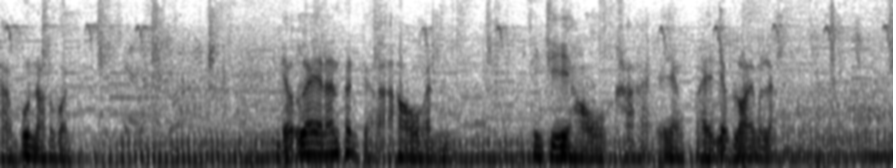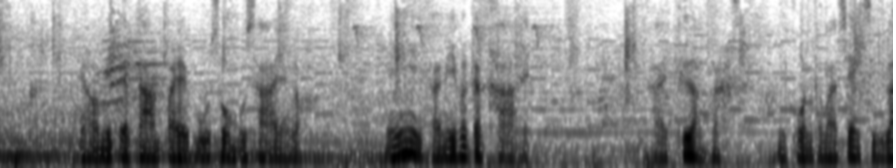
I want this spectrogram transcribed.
ทางพุ่นเนาะทุกคน เดี๋ยวเอื้อยอันนั้นเพิ่อนก็เอาอันสิ่งที่เฮาขายอย่างไปเรียบร้อยหมันแล้ว เดี๋ยวมีแต่ตามไปบูโซมบูชาอย่างเนาะนี่ครั้งนี้เพิ่นก็ขาย ขายเครื่องนะมีคนก็มาเสี่ยงสีไหล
